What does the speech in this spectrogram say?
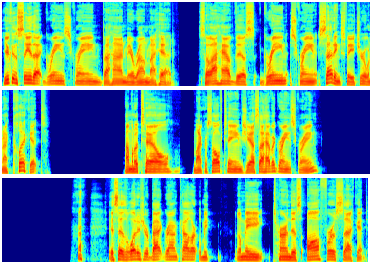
You can see that green screen behind me around my head. So I have this green screen settings feature. When I click it, I'm going to tell Microsoft Teams, yes, I have a green screen. it says, what is your background color? Let me, let me turn this off for a second,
